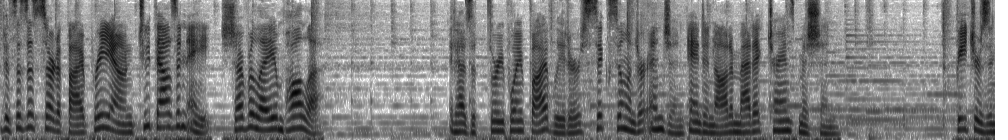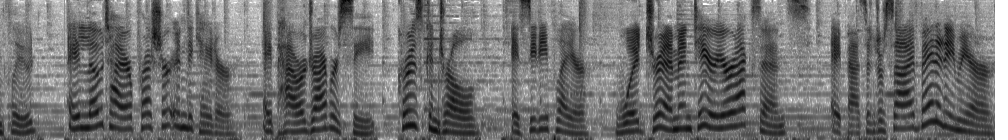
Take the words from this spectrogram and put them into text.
This is a certified pre-owned 2008 Chevrolet Impala. It has a 3.5-liter six-cylinder engine and an automatic transmission. Features include a low tire pressure indicator, a power driver's seat, cruise control, a CD player, wood trim interior accents, a passenger side vanity mirror,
